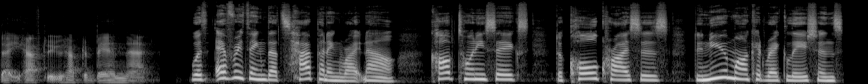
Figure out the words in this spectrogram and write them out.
That you have to you have to ban that. With everything that's happening right now, COP26, the coal crisis, the new market regulations,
